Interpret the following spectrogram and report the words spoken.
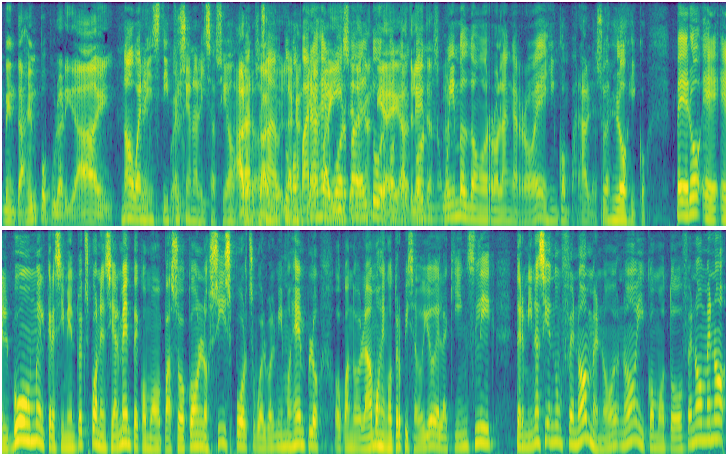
Ventaja en popularidad, en... No, bueno, en- institucionalización. claro, claro, o sea, tú comparas el World Padel Tour atletas, con claro. Wimbledon o Roland Garros es incomparable, eso es lógico. Pero eh, el boom, el crecimiento exponencialmente, como pasó con los esports, vuelvo al mismo ejemplo, o cuando hablábamos en otro episodio de la Kings League, termina siendo un fenómeno, ¿no? Y como todo fenómeno,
